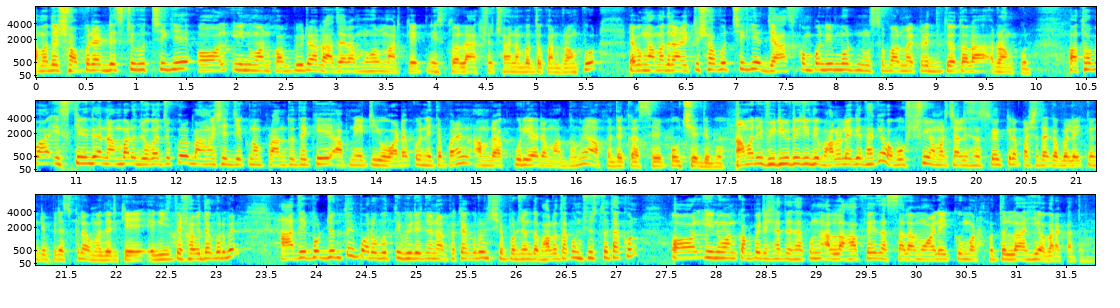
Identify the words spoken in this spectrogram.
আমাদের শপের অ্যাড্রেসটি হচ্ছে গিয়ে all in one computer Rajarammohan market Nistala একশো ছয় নম্বর দোকান রংপুর। এবং আমাদের আরেকটি শপ হচ্ছে গিয়ে জাহাজ কোম্পানির মোট নূর সুপার মার্কেটের দ্বিতীয়তলা রংপুর। অথবা স্ক্রিনে দেওয়া নাম্বারে যোগাযোগ করে বাংলাদেশের যে কোনো প্রান্ত থেকে আপনি এটি অর্ডার করে নিতে পারেন। আমরা কুরিয়ারের মাধ্যমে আপনাদের কাছে পৌঁছে দেবো। আমার এই ভিডিওটি যদি ভালো লেগে থাকে, অবশ্যই আমার চ্যানেল সাবস্ক্রাইব করে পাশে থাকা বেল আইকনটি প্রেস করে আমাদেরকে এগিয়ে যেতে সহায়তা করবেন। আজ এই পর্যন্তই। পরবর্তী ভিডিওর জন্য অপেক্ষা করুন। সে পর্যন্ত ভালো থাকুন, সুস্থ থাকুন। অল ইন ওয়ান কম্পিউটার সাথে থাকুন। আল্লাহ হাফেজ। আসসালামু আলাইকুম রহমতুল্লাহি আবরাকাতুহ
